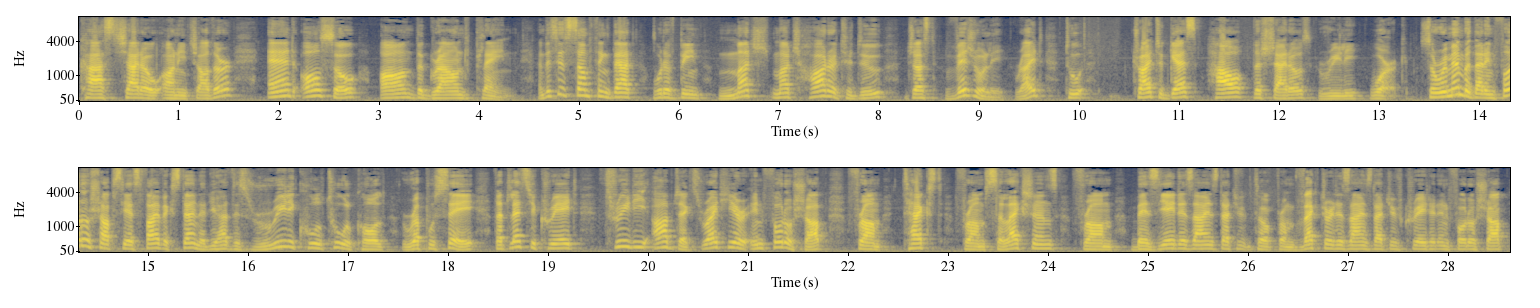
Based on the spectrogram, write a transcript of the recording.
cast shadow on each other and also on the ground plane. And this is something that would have been much, much harder to do just visually, right? To try to guess how the shadows really work. So remember that in Photoshop CS5 Extended, you have this really cool tool called Repoussé that lets you create 3D objects right here in Photoshop from text, from selections, from Bezier designs that you, so from vector designs that you've created in Photoshop,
